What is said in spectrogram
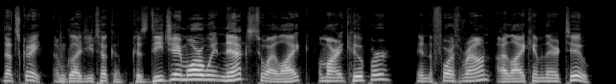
that's great. I'm glad you took him because DJ Moore went next, who I like. Amari Cooper in the fourth round, I like him there too.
